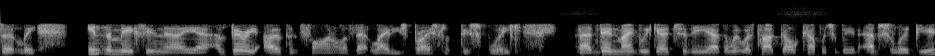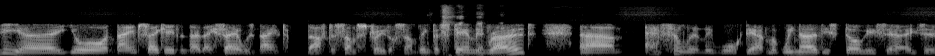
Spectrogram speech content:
certainly in the mix in a, uh, a very open final of that ladies' bracelet this week. Uh, then, mate, we go to the uh, the Wentworth Park Gold Cup, which will be an absolute beauty. Uh, your namesake, even though they say it was named after some street or something, but Stanley Road, um, absolutely walked out. Look, we know this dog is uh, he's a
